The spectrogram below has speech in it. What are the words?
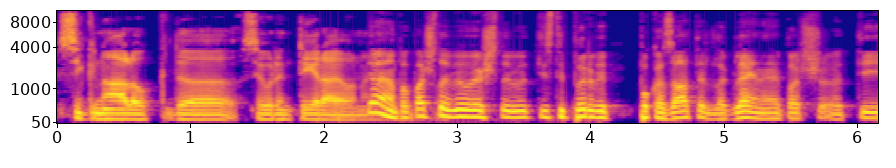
signalov, da se orientirajo. Ne? Ja, ampak pač to je bil, veš, to je bil tisti prvi pokazatelj, da gledaj, pač, eh, ti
